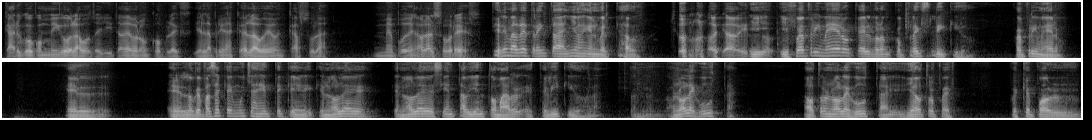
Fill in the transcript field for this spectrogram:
cargo conmigo la botellita de Broncoplex y es la primera vez que la veo en cápsula. ¿Me pueden hablar sobre eso? Tiene más de 30 años en el mercado. Yo no lo había visto. Y, y fue primero que el Broncoplex líquido. Fue primero. lo que pasa es que hay mucha gente que, no, le, no le sienta bien tomar este líquido, O no les gusta. A otros no les gusta y a otros pues, pues que por,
